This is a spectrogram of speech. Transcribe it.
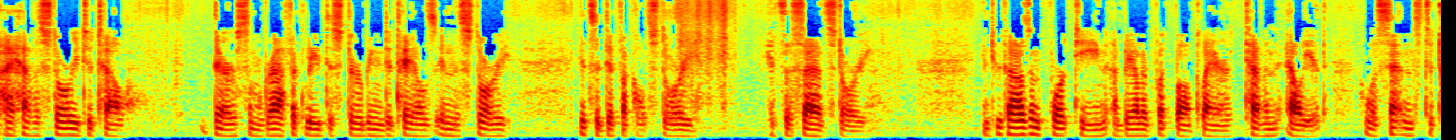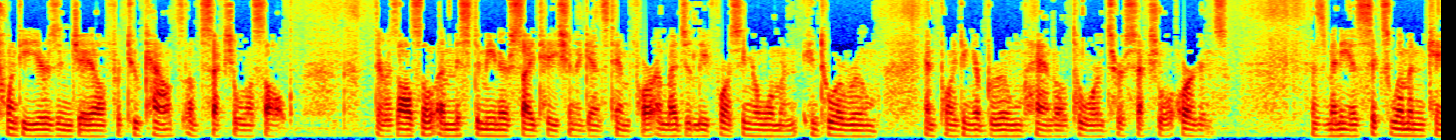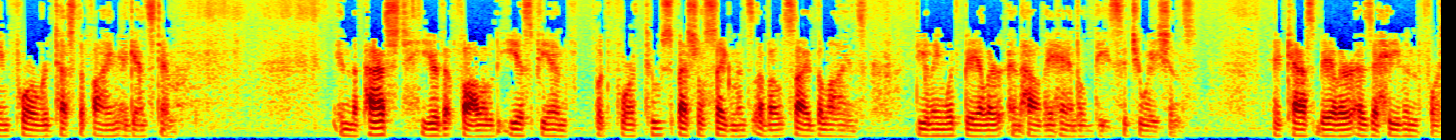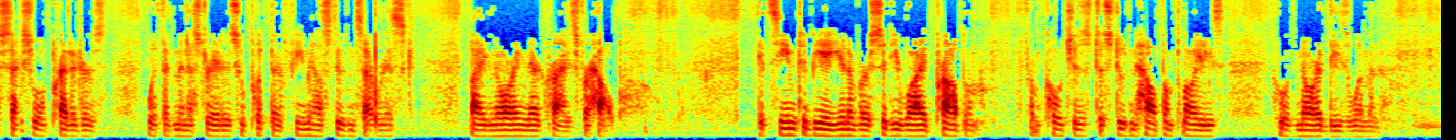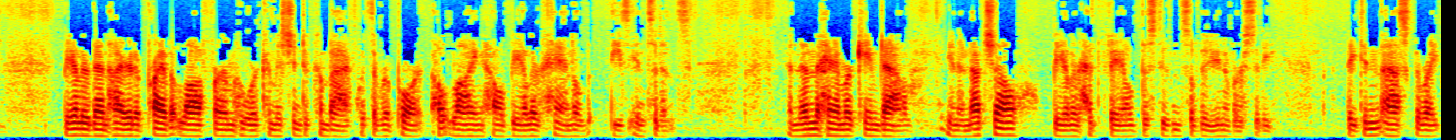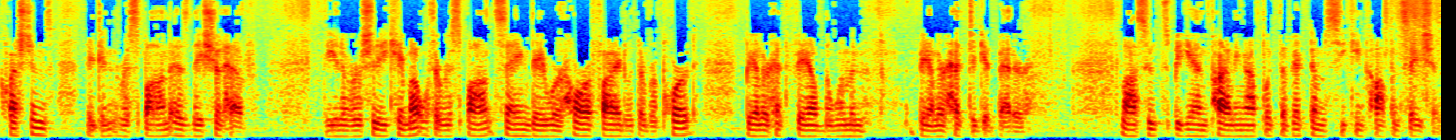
I have a story to tell. There are some graphically disturbing details in this story. It's a difficult story. It's a sad story. In 2014, a Baylor football player, Tevin Elliott, was sentenced to 20 years in jail for two counts of sexual assault. There was also a misdemeanor citation against him for allegedly forcing a woman into a room and pointing a broom handle towards her sexual organs. As many as six women came forward testifying against him. In the past year that followed, ESPN put forth two special segments of Outside the Lines dealing with Baylor and how they handled these situations. It cast Baylor as a haven for sexual predators with administrators who put their female students at risk by ignoring their cries for help. It seemed to be a university wide problem, from coaches to student help employees who ignored these women. Baylor then hired a private law firm who were commissioned to come back with a report outlining how Baylor handled these incidents. And then the hammer came down. In a nutshell, Baylor had failed the students of their university. They didn't ask the right questions, they didn't respond as they should have. The university came out with a response saying they were horrified with the report. Baylor had failed the women. Baylor had to get better. Lawsuits began piling up with the victims seeking compensation.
